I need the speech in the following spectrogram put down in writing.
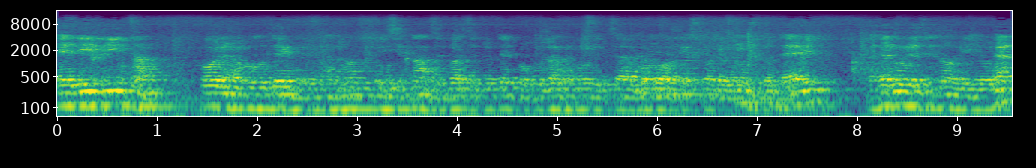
Еліліна Ольга Володимирівна 1821 Побужана вулиця Волохи 199, Геруля Зіновій Євгенович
